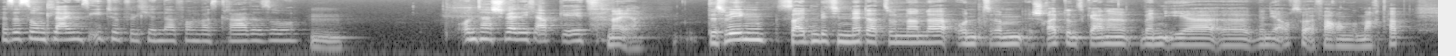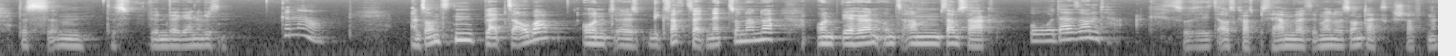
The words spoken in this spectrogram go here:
das ist so ein kleines i-Tüpfelchen davon, was gerade so Hm. unterschwellig abgeht. Naja, deswegen seid ein bisschen netter zueinander und ähm, schreibt uns gerne, wenn ihr, äh, wenn ihr auch so Erfahrungen gemacht habt. Das, ähm, das würden wir gerne wissen. Genau. Ansonsten bleibt sauber und äh, wie gesagt, seid nett zueinander und wir hören uns am Samstag. Oder Sonntag. So sieht's aus, Klaus. Bisher haben wir es immer nur sonntags geschafft, ne?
